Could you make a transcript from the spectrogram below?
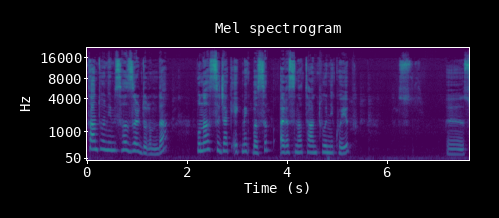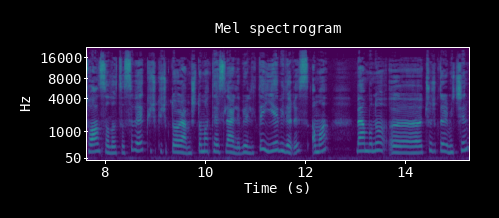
Tantunimiz hazır durumda. Buna sıcak ekmek basıp arasına tantuni koyup soğan salatası ve küçük küçük doğranmış domateslerle birlikte yiyebiliriz. Ama ben bunu e, çocuklarım için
